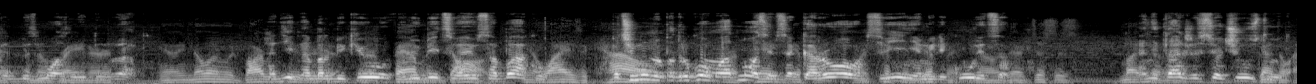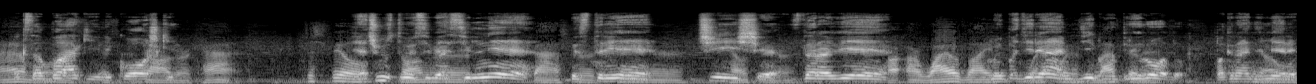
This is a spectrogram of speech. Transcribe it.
как безмозглый дурак. Ходить на барбекю, любить свою собаку. Почему мы по-другому относимся к коровам, свиньям или курицам? Они также все чувствуют, как собаки или кошки. Я чувствую себя сильнее, быстрее, чище, здоровее. Мы потеряем дикую природу, по крайней мере,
